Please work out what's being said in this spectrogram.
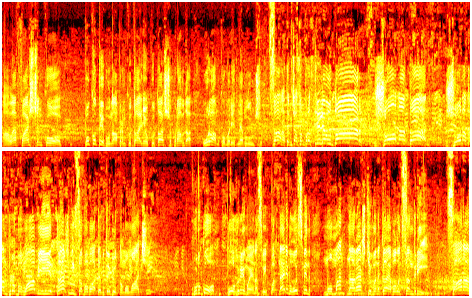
Але Фещенко покотив у напрямку дальнього кута. Щоправда, у рамку воріт не влучив. Цара тим часом простріляє удар! Жонатан! Жонатан пробивав і теж міг забивати в дебютному матчі. Курко погримає на своїх партнерів. Ось він момент нарешті виникає в Олександрії. Цара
